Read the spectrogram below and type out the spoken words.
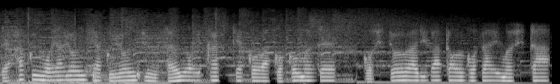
では雲屋443追いかけ子はここまで。ご視聴ありがとうございました。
